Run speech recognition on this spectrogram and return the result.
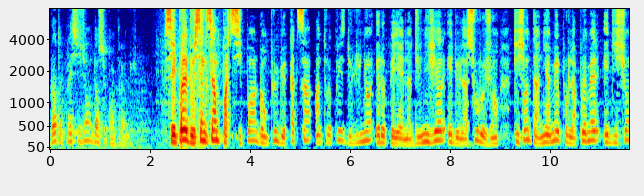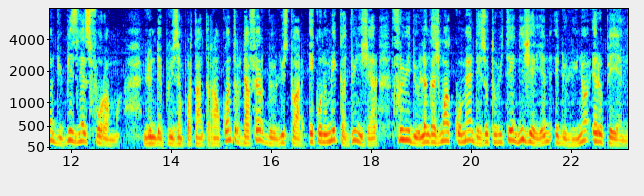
D'autres précisions dans ce compte rendu. C'est près de 500 participants, dont plus de 400 entreprises de l'Union européenne, du Niger et de la sous-région, qui sont à Niamey pour la première édition du Business Forum, l'une des plus importantes rencontres d'affaires de l'histoire économique du Niger, fruit de l'engagement commun des autorités nigériennes et de l'Union européenne.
